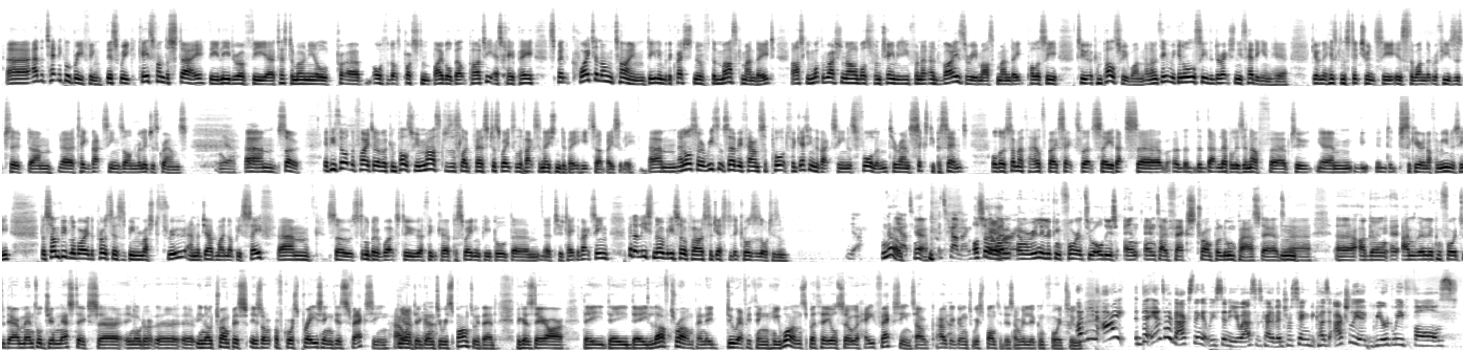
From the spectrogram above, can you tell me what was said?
Uh, at the technical briefing this week, Kees van der Staaij, the leader of the uh, testimonial uh, Orthodox Protestant Bible Belt Party, SGP, spent quite a long time dealing with the question of the mask mandate, asking what the rationale was from changing from an advisory mask mandate policy to a compulsory one. And I think we can all see the direction he's heading in here, given that his constituency is the one that refuses to um, uh, take vaccines on religious grounds. Yeah. Um, so, if you thought the fight over compulsory masks was a slugfest, just wait till the vaccination debate heats up, basically. Um, and also, a recent survey found support for getting the vaccine has fallen to around 60%, although some health experts say that's, uh, th- th- that level is enough uh, to, um, to secure enough immunity. But some people are worried the process has been rushed through and the jab might not be safe. Um, so, still a bit of work to do, I think, uh, persuading people um, uh, to take the vaccine. But at least nobody so far has suggested it causes autism. Yeah. No, Yeah, it's, yeah. it's coming. Also, Don't I'm. I'm really looking forward to all these an- anti-vax Trumpaloompas that uh, uh, are going. uh, I'm really looking forward to their mental gymnastics. Uh, in order, uh, uh, you know, Trump is is of of course praising this vaccine. How Yeah. are they Yeah. going to respond to that? Because they are they they they love Trump and they do everything he wants, but they also hate vaccines. How how they're going to respond to this? I'm really looking forward to. I mean, The anti-vax thing, at least in the U.S., is kind of interesting because actually it weirdly falls.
